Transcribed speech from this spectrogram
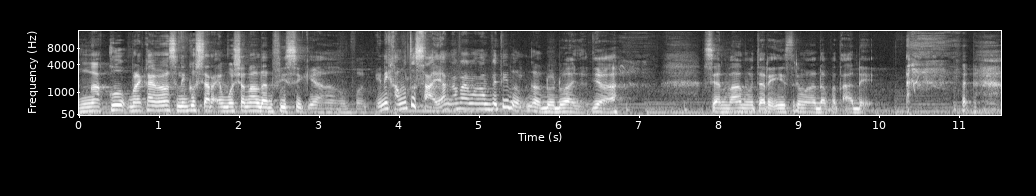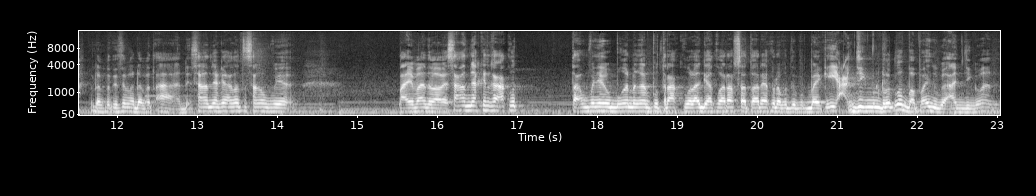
mengaku mereka memang selingkuh secara emosional dan fisik. Ya ampun. Ini kamu tuh sayang apa emang sampai tidur? Enggak dua-duanya. Ya. Sian banget mau cari istri malah dapat adik. Dapat istri malah dapat adik. Sangat yakin aku tuh sangat punya tai banget bapak sangat yakin aku tak punya hubungan dengan putraku lagi. Aku harap suatu hari aku dapat diperbaiki. Anjing menurut lo bapaknya juga anjing banget.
